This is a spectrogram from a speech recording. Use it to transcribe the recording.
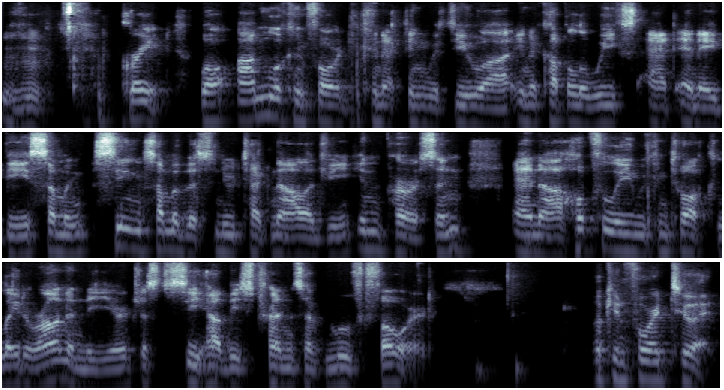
Mm-hmm. Great. Well, I'm looking forward to connecting with you uh, in a couple of weeks at NAB, some, seeing some of this new technology in person, and uh, hopefully we can talk later on in the year just to see how these trends have moved forward. Looking forward to it.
